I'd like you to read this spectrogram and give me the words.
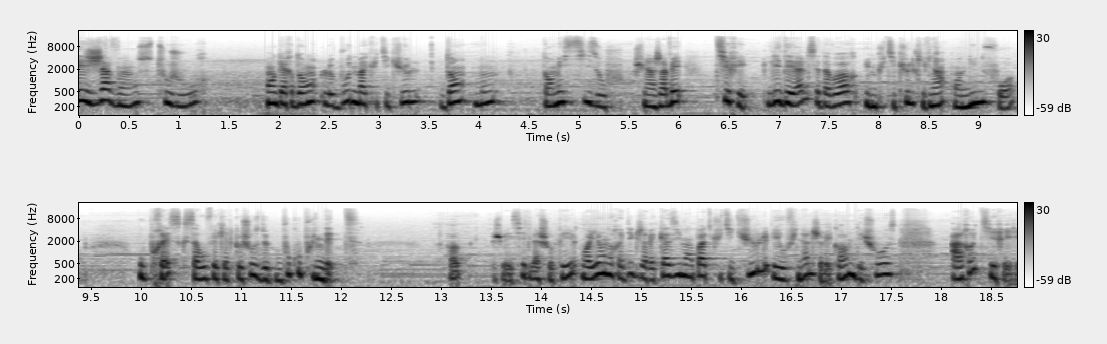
Et j'avance toujours en gardant le bout de ma cuticule dans, mon, dans mes ciseaux. Je viens jamais tirer. L'idéal c'est d'avoir une cuticule qui vient en une fois ou presque, ça vous fait quelque chose de beaucoup plus net. Hop, je vais essayer de la choper. Vous voyez, on aurait dit que j'avais quasiment pas de cuticule et au final, j'avais quand même des choses à retirer.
